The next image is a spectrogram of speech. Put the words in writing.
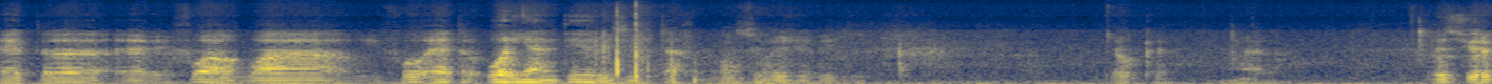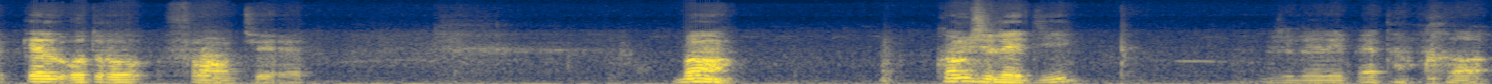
être, euh, il faut avoir, il faut être orienté résultat. C'est ce que je veux dire. Ok. Voilà. Et sur quel autre front tu es Bon, comme je l'ai dit, je le répète encore,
